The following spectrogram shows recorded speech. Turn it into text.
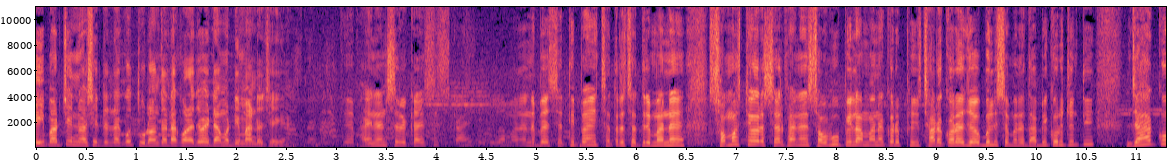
ହେଇପାରୁଛି ୟୁନିଭର୍ସିଟିଟାକୁ ତୁରନ୍ତ ଏଇଟା କରାଯିବ ଏଇଟା ଆମ ଡିମାଣ୍ଡ ଅଛି ଆଜ୍ଞା फाइनान्सीयल क्राइसीस कहीं ପିଲାମାନେ ନେବେ ସେଥିପାଇଁ ଛାତ୍ରଛାତ୍ରୀମାନେ ସମସ୍ତଙ୍କର ସେଲ୍ଫ ଫାଇନାନ୍ସ ସବୁ ପିଲାମାନଙ୍କର ଫିସ୍ ଛାଡ଼ କରାଯାଉ ବୋଲି ସେମାନେ ଦାବି କରୁଛନ୍ତି ଯାହାକୁ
